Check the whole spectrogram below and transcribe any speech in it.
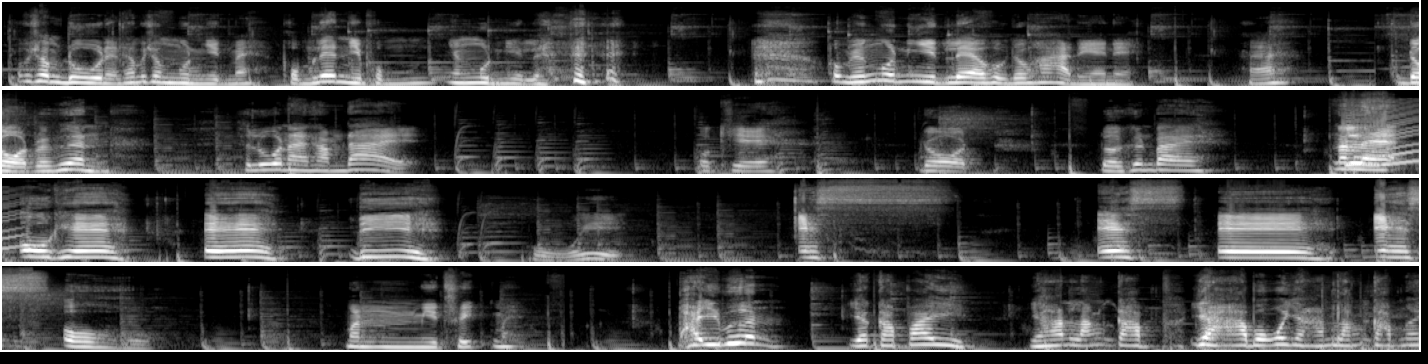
ท่านผู้ชมดูเนี่ยท่านผู้ชมงุดหงิดไหมผมเล่นนี่ผมยังงุดหงิดเลย ผมยังงุดหงิดเลยผมจะพลาดยังไงเนี่ยฮะโดดไปเพื่อน ฉันรู้ว่านายทำได้ โอเค โดด โดดขึ้นไป นั่นแหละ โอเค A D โอ้ย S S A S โอ้โหมันมีทริคไหมไปเพื่อน อย่ากลับไป อย่าหันหลังกลับ อย่าบอกว่าอย่าหันหลังกลับไง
